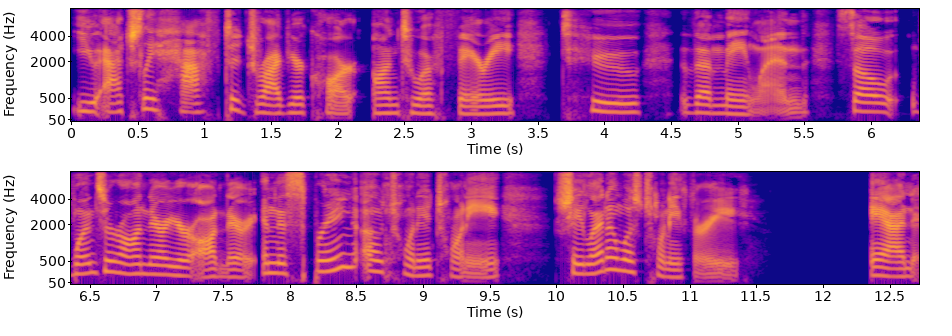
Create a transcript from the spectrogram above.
you actually have to drive your car onto a ferry to the mainland. So once you're on there, you're on there. In the spring of 2020, Shaylanna was 23 and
